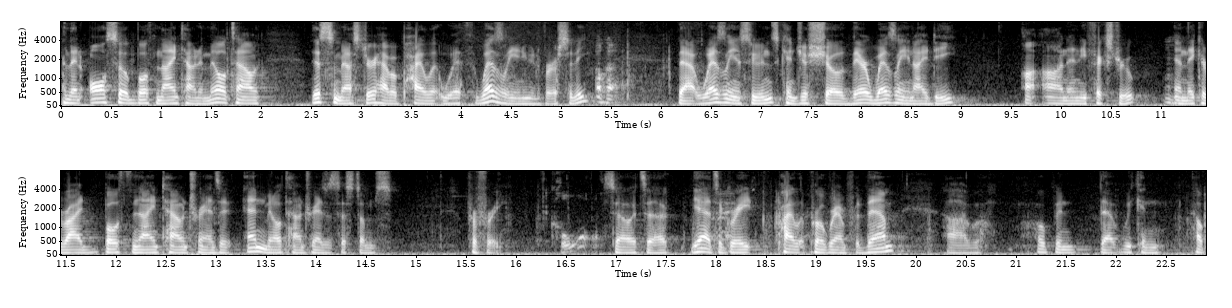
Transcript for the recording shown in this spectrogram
and then also both Ninetown and Middletown this semester have a pilot with Wesleyan University Okay. that Wesleyan students can just show their Wesleyan ID o- on any fixed route, and they could ride both the Ninetown Transit and Middletown Transit systems for free. Cool. So it's a yeah, it's a great pilot program for them. Uh, hoping that we can help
